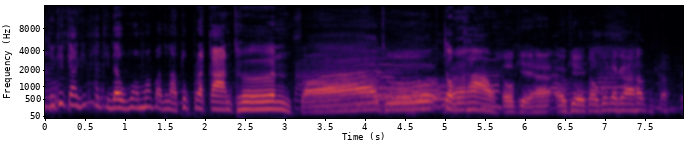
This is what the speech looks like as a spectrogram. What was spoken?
จะคิดการคิดการจินใดความมาปรารถนาทุกประการเทิน สาธุจบข่าว โอเคฮะ โอเค ขอบคุณนะครับเ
